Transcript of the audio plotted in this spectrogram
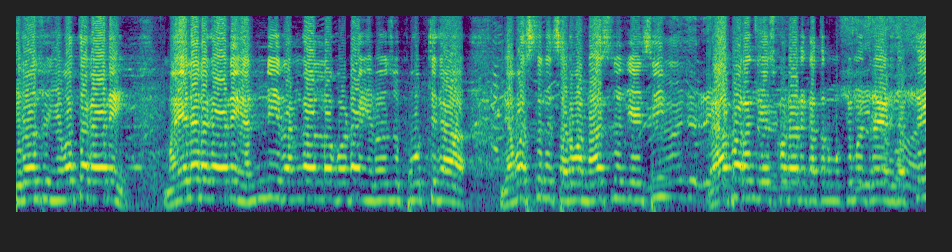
ఈరోజు యువత కానీ మహిళలు కానీ అన్ని రంగాల్లో కూడా ఈరోజు పూర్తిగా వ్యవస్థను సర్వనాశనం చేసి వ్యాపారం చేసుకోవడానికి అతను ముఖ్యమంత్రి అని చెప్తే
